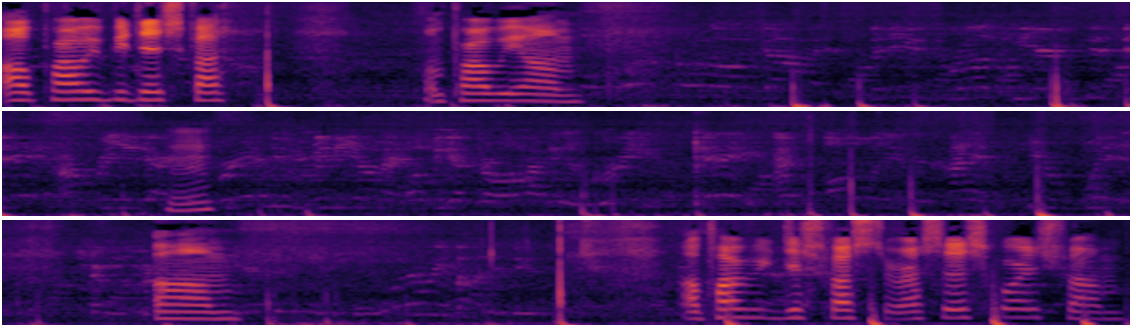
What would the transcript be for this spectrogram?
I'll probably be discuss. I'll probably um. Hmm. Um. I'll probably discuss the rest of the scores from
